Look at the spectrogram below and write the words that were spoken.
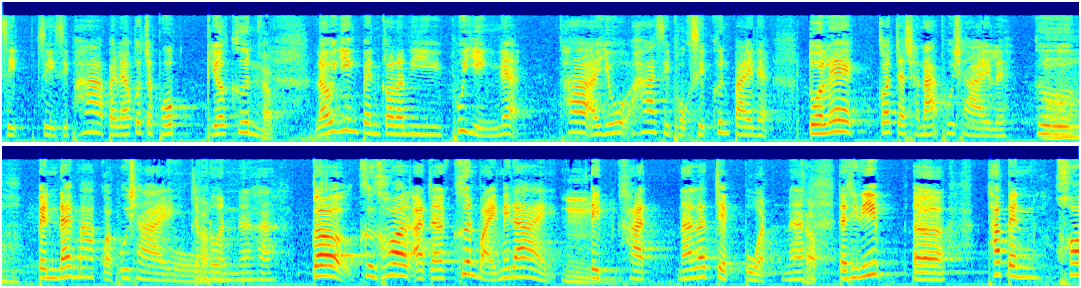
40 45 ไปแล้วก็จะพบเยอะขึ้นครับแล้วยิ่งเป็นกรณีผู้หญิงเนี่ย ถ้าอายุ 50 60 ขึ้นไปเนี่ย ตัวเลขก็จะชนะผู้ชายเลย คือออเป็นได้มากกว่าผู้ชายโอ้จำนวนนะคะ ก็คือข้ออาจจะเคลื่อนไหวไม่ได้อืมติดขัด นะแล้วเจ็บปวดนะครับแต่ทีนี้เอ่อถ้าเป็นข้อ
